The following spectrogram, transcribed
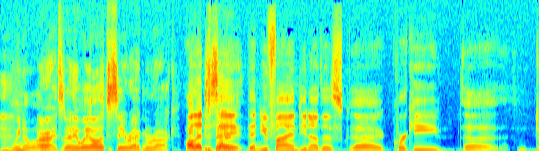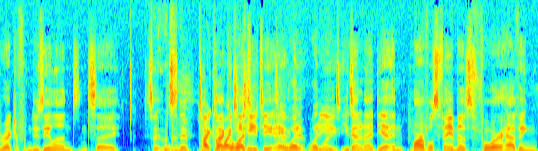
that We know of. all right. So anyway, all that to say, Ragnarok. All that to It's say, then you find you know this uh, quirky uh, director from New Zealand and say So, what's his name? Taika, Taika Waititi. Waititi. Hey, Taika what what do you you got Waititi. an idea? And Marvel's famous for having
